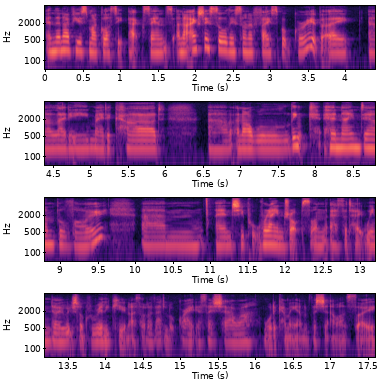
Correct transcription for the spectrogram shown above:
And then I've used my glossy accents and I actually saw this on a Facebook group. A, a lady made a card um, and I will link her name down below. Um, and she put raindrops on acetate window, which looked really cute. And I thought oh, that'd look great as a shower, water coming out of the shower. So,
